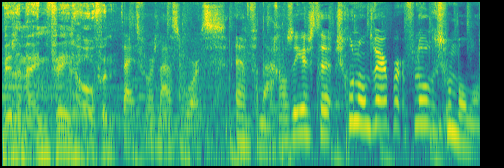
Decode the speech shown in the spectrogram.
Willemijn Veenhoven. Tijd voor het laatste woord. En vandaag als eerste schoenenontwerper Floris van Bommel.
